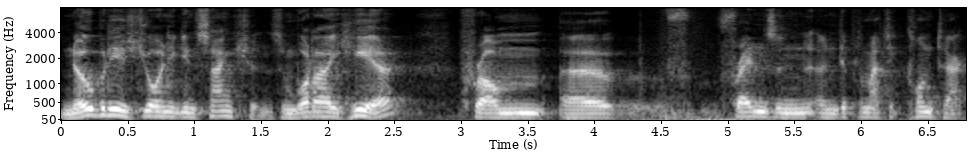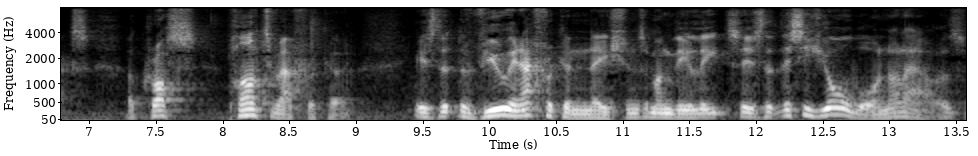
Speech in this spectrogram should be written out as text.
nobody is joining in sanctions. And what I hear from uh, friends and, and diplomatic contacts across parts of Africa is that the view in African nations among the elites is that this is your war, not ours.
